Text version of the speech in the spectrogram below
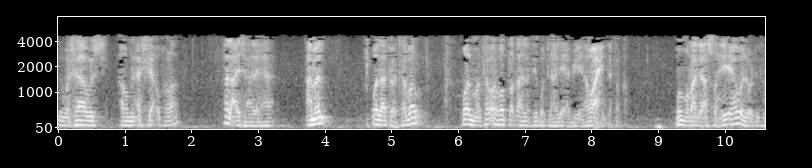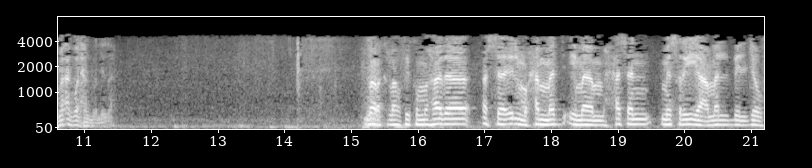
الوساوس أو من أشياء أخرى فلا ليس عليها عمل ولا تعتبر والمعتبر هو الطاقة التي قلتها لأبيها واحدة فقط والمراجعة الصحيحة وزوجك معك والحمد لله بارك الله فيكم. هذا السائل محمد إمام حسن مصري يعمل بالجوف.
